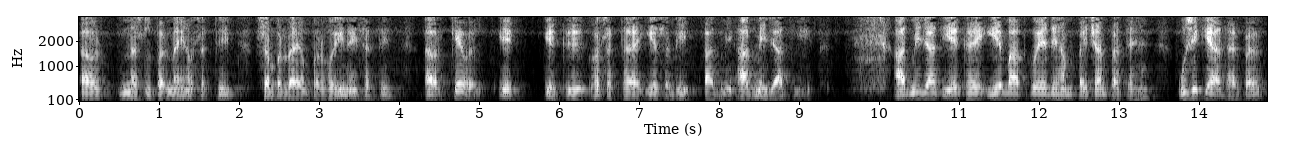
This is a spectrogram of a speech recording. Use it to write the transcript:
और नस्ल पर नहीं हो सकती, संप्रदायों पर हो ही नहीं सकती, और केवल एक एक हो सकता है ये सभी आदमी आदमी जाति एक आदमी जात एक है, ये बात को यदि हम पहचान पाते हैं, उसी के आधार पर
